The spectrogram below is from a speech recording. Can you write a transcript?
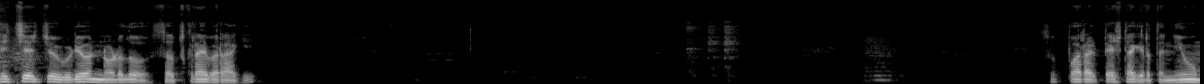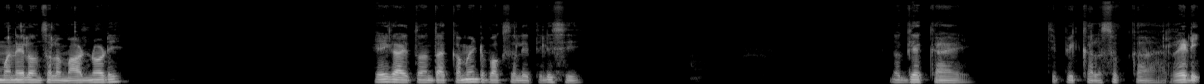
ಹೆಚ್ಚು ಹೆಚ್ಚು ವಿಡಿಯೋವನ್ನು ನೋಡಲು ಸಬ್ಸ್ಕ್ರೈಬರ್ ಆಗಿ. ಸೂಪರಾಗಿ ಟೇಸ್ಟಾಗಿರುತ್ತೆ ನೀವು ಮನೇಲಿ ಒಂದ್ಸಲ ಮಾಡಿ ನೋಡಿ. ಹೇಗಾಯಿತು ಅಂತ ಕಮೆಂಟ್ ಬಾಕ್ಸಲ್ಲಿ ತಿಳಿಸಿ. ನುಗ್ಗೆಕಾಯಿ ಚಿಪ್ಪಿಕಲ್ ಸುಕ್ಕ ರೆಡಿ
